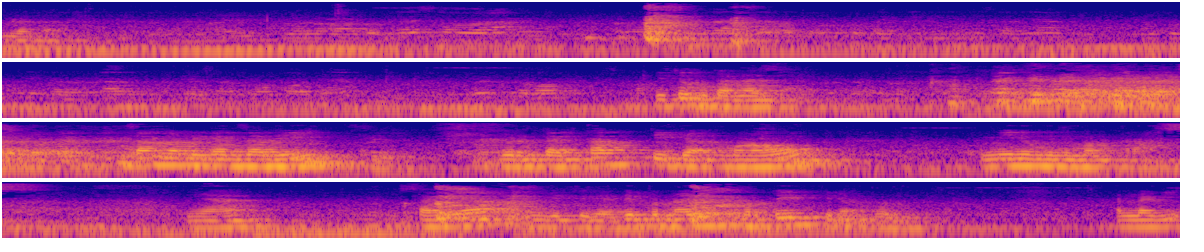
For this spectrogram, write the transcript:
belakang. apabila seorang merasa untuk memperbaiki diri misalnya untuk meninggalkan kebiasaan rokoknya terus kalau Itu bukan nazar. Sama dengan tadi bertekad tidak mau minum minuman keras. Ya, saya gitu ya. Dia bernanya seperti tidak boleh. Ada lagi?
